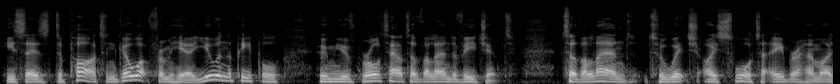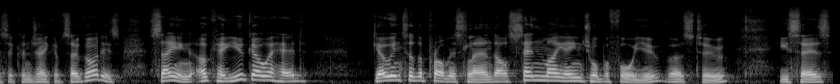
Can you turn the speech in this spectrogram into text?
he says, Depart and go up from here, you and the people whom you've brought out of the land of Egypt, to the land to which I swore to Abraham, Isaac, and Jacob. So God is saying, Okay, you go ahead, go into the promised land, I'll send my angel before you. Verse 2, he says,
